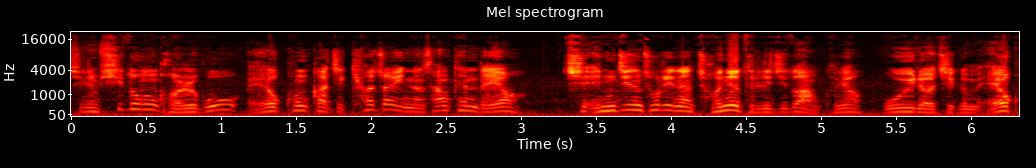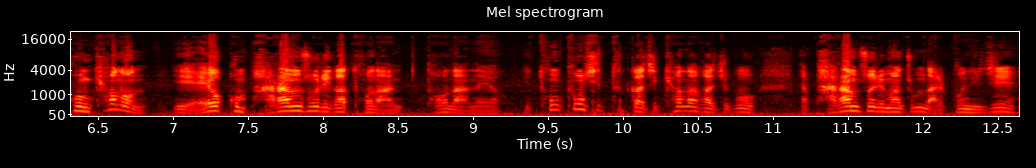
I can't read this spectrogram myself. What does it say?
지금 시동 걸고 에어컨까지 켜져 있는 상태인데요. 지- 엔진 소리는 전혀 들리지도 않고요. 오히려 지금 에어컨 켜놓은 이 에어컨 바람 소리가 더, 나, 더 나네요. 이 통풍 시트까지 켜놔가지고 바람 소리만 좀 날 뿐이지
